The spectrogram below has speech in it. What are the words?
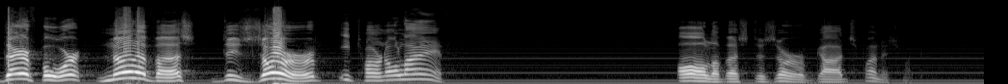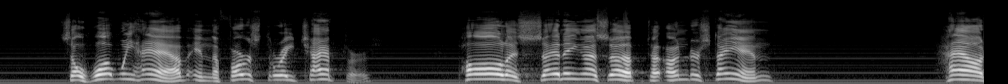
Therefore, none of us deserve eternal life all of us deserve God's punishment. So, what we have in the first three chapters, Paul is setting us up to understand how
